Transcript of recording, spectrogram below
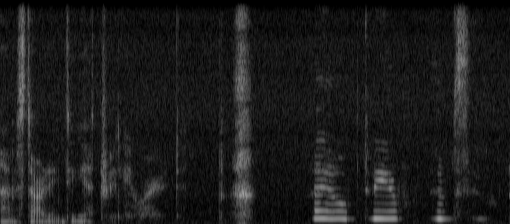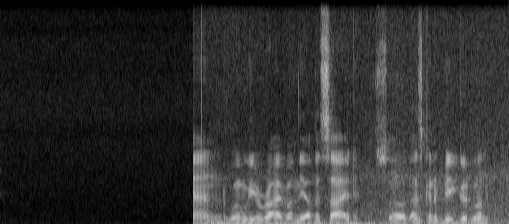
I'm starting to get really worried. I hope to hear from him soon and when we arrive on the other side. So that's going to be a good one.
